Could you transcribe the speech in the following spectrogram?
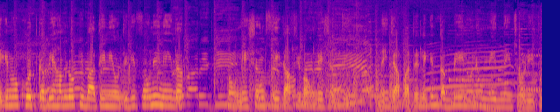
लेकिन वो खुद कभी हम लोग की बात ही नहीं होती थी, फ़ोन ही नहीं था। फाउंडेशन थी, काफ़ी फाउंडेशन थी। नहीं जा पाते, लेकिन तब भी इन्होंने उम्मीद नहीं छोड़ी थी।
